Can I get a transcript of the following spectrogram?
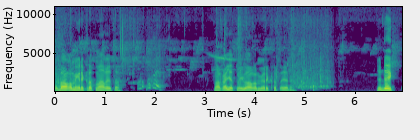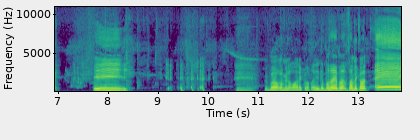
May baka kaming recruit mga kayot ah. Bakit? Mga kayat, may baka kaming recruit. Ayan ah. Yun, Dick. Eh! may baka kami nakuha recruit. Ay, dito pa sa, sa likod. Eh!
